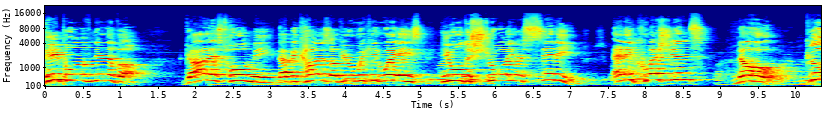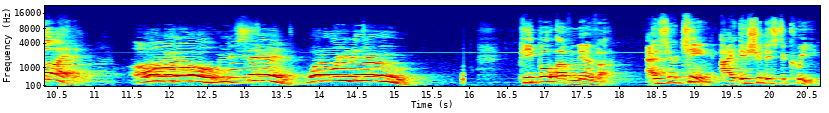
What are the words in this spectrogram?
People of Nineveh, God has told me that because of your wicked ways, He will destroy your city. Any questions? No. Good. Oh no, we've sinned. What do we do? People of Nineveh, as your king, I issue this decree.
